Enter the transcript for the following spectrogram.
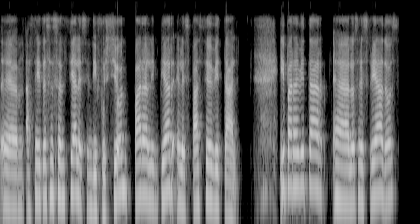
em, aceites esenciales en difusión para limpiar el espacio vital. Y para evitar eh, los resfriados,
